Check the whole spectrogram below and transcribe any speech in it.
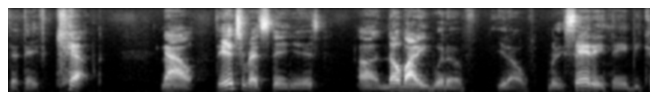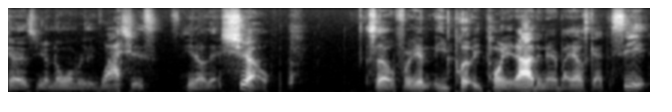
that they've kept. Now, the interesting thing is, uh, nobody would have, you know, really said anything because, you know, no one really watches, you know, that show. So for him, he put he pointed out, and everybody else got to see it.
